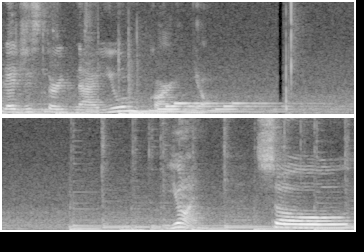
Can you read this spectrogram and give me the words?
registered na yung car nyo. Yon. So,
